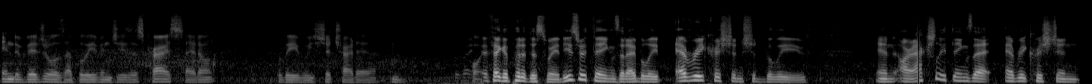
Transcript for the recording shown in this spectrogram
individuals that believe in Jesus Christ. I don't believe we should try to. So if I could put it this way, these are things that I believe every Christian should believe, and are actually things that every Christian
